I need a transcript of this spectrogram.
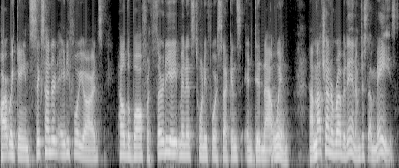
Hartwick gained 684 yards, held the ball for 38 minutes, 24 seconds, and did not win. Now, I'm not trying to rub it in, I'm just amazed.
